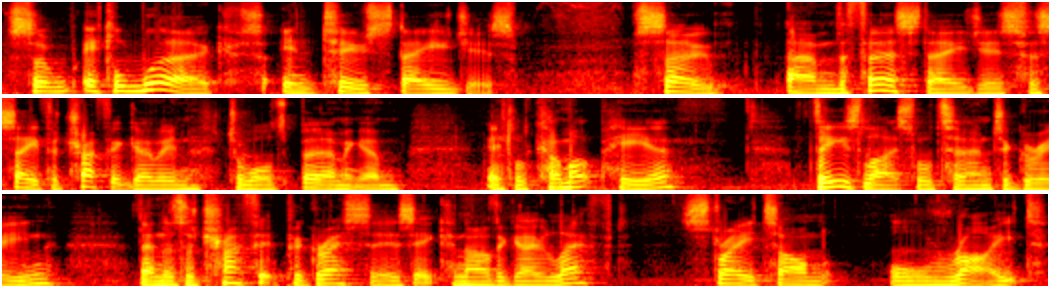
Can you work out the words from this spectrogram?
So it'll work in two stages. So um, the first stage is for say for traffic going towards Birmingham, it'll come up here, these lights will turn to green, then as the traffic progresses it can either go left, straight on or right,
